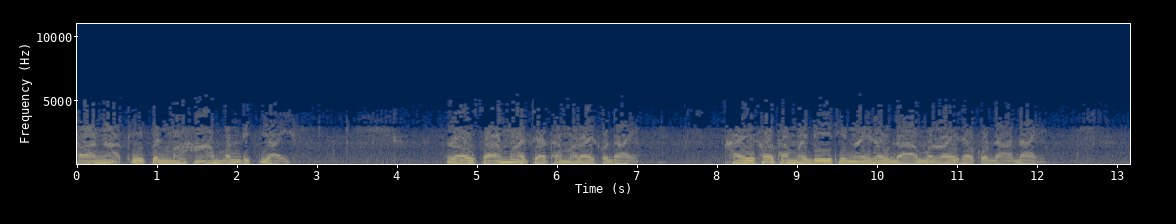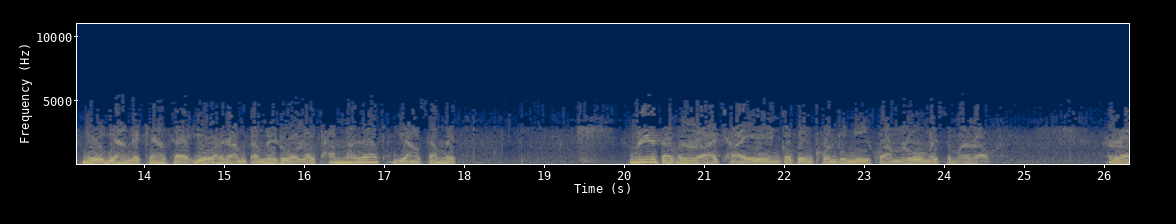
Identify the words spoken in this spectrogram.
ฐานะที่เป็นมหาบัณฑิตใหญ่ เราสามารถจะทำอะไรก็ได้ใครเขาทำไม่ดีที่ไหนเราด่าเมื่อไรเราก็ด่าได้ ยุอย่างได้แข่งแสยุรำตำไม่รู้เราทำมาแล้วทุกอย่างสำเร็จแม้แต่พระราชาเองก็เป็นคนที่มีความรู้ไม่เสมอเรา เรา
